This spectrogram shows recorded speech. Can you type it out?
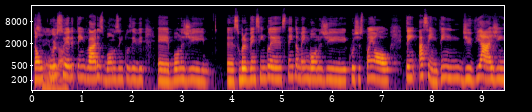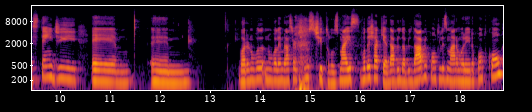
Então, Sim, o curso legal. ele tem vários bônus, inclusive é, bônus de é, sobrevivência em inglês, tem também bônus de curso de espanhol, tem assim, tem de viagens, tem de é, é, Agora eu não vou, não vou lembrar certinho os títulos, mas vou deixar aqui, é www.lismaramoreira.com.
